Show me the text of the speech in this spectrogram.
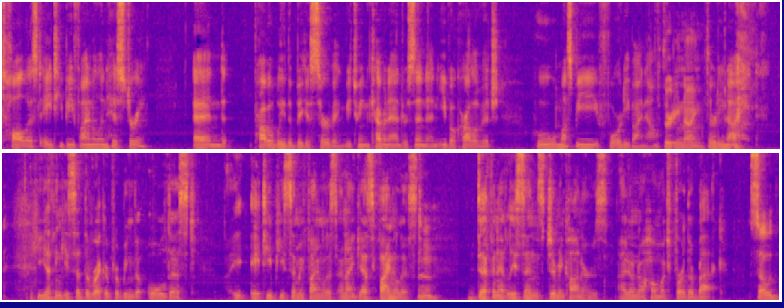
tallest ATP final in history, and probably the biggest serving between Kevin Anderson and Ivo Karlovic, who must be 40 by now, 39. 39. He I think he set the record for being the oldest ATP semifinalist and I guess finalist. Mm. Definitely since Jimmy Connors. I don't know how much further back. So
